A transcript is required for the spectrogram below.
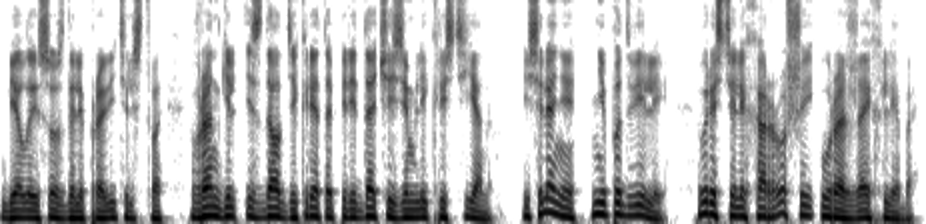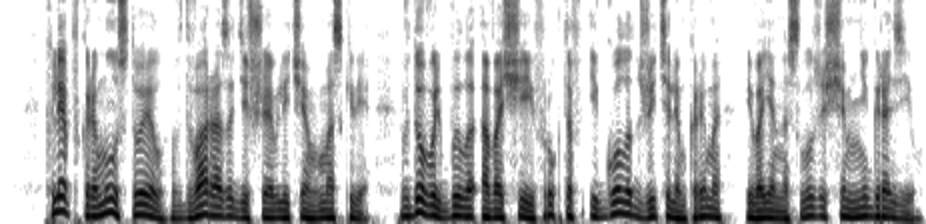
Белые создали правительство, Врангель издал декрет о передаче земли крестьянам. И селяне не подвели, вырастили хороший урожай хлеба. Хлеб в Крыму стоил в два раза дешевле, чем в Москве. Вдоволь было овощей и фруктов, и голод жителям Крыма и военнослужащим не грозил.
